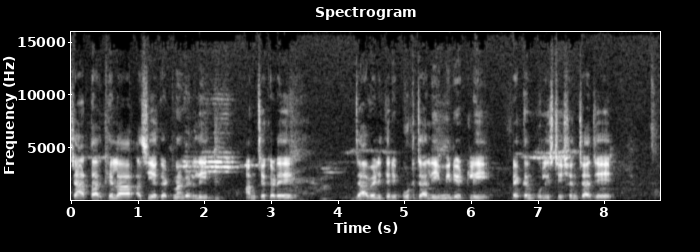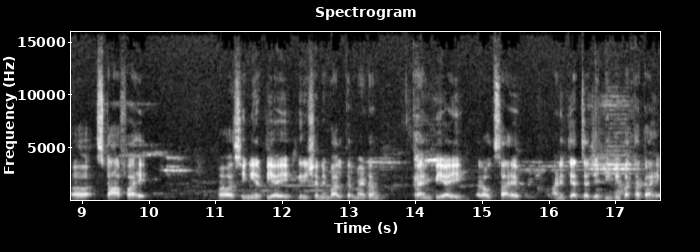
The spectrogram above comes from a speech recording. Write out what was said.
चार तारखेला अशी एक घटना घडली. आमच्याकडे ज्यावेळी ते रिपोर्ट झाली इमिडिएटली डेक्कन पोलीस स्टेशनचा जे स्टाफ आहे सिनियर पी आय गिरीशन Nimbalkar madam crime P I Raut साहेब आणि त्याचं जे डी बी पथक आहे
